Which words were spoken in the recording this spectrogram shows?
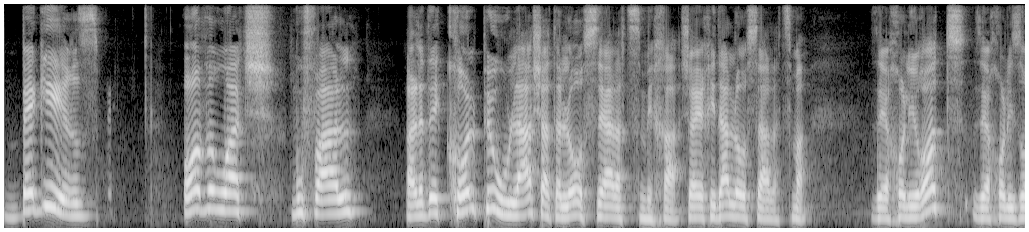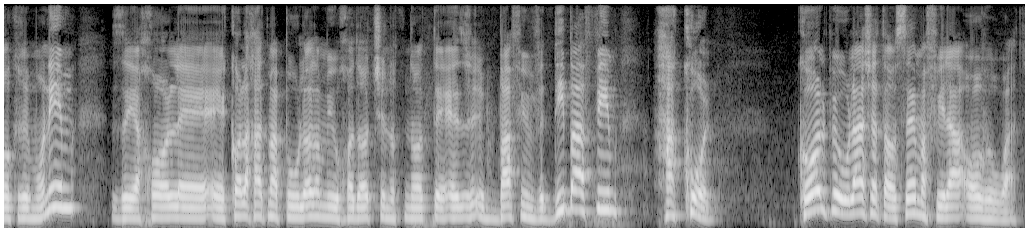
ב-Gears, overwatch מופעל על ידי כל פעולה שאתה לא עושה על עצמך, שהיחידה לא עושה על עצמה. זה יכול לירות, זה יכול לזרוק רימונים, זה יכול, אה, אה, כל אחת מהפעולות המיוחדות שנותנות אה, איזה buffים ו-debuffים, הכל. כל פעולה שאתה עושה מפעילה overwatch.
